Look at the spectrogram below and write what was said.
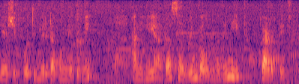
ही अशी कोथिंबीर टाकून घेते मी. आणि ही आता सर्विंग बाऊलमध्ये मी काढते.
